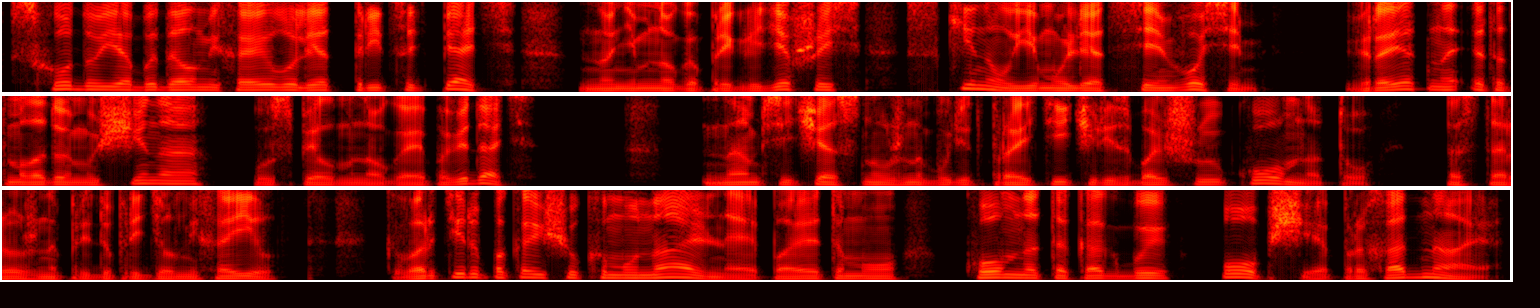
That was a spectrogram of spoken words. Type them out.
Сходу я бы дал Михаилу лет 35, но немного приглядевшись, скинул ему лет 7-8. Вероятно, этот молодой мужчина успел многое повидать. «Нам сейчас нужно будет пройти через большую комнату», — осторожно предупредил Михаил. «Квартира пока еще коммунальная, поэтому комната как бы общая, проходная.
